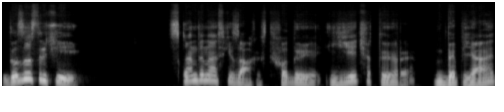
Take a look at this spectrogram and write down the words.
До зустрічі! Скандинавський захист, ходи Е4, Д5.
